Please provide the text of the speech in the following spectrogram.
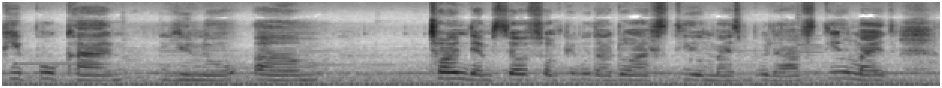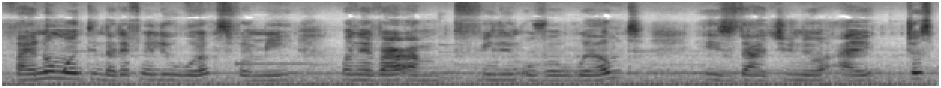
people can you know um turn themselves from people that don't have steel minds people that have steel minds. But i know one thing that definitely works for me whenever i'm feeling overwhelmed is that you know i just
